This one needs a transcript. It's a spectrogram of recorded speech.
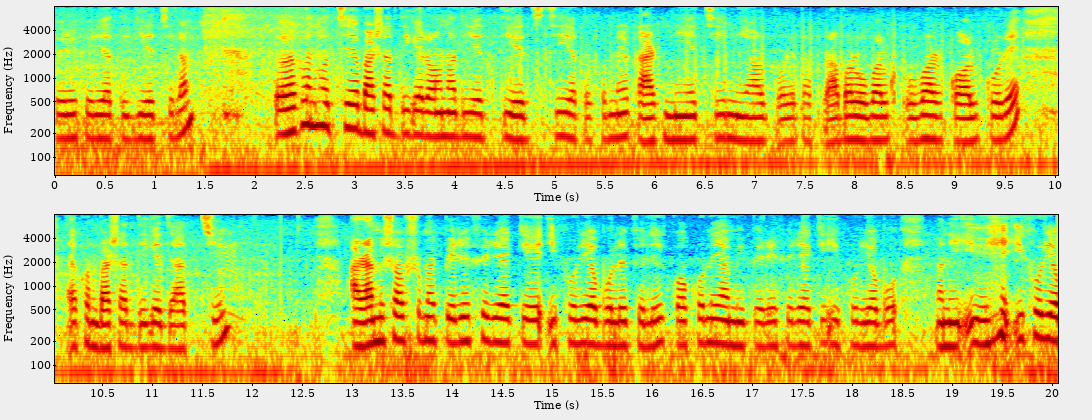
পেরিফেরিয়াতে গিয়েছিলাম। তো এখন হচ্ছে বাসার দিকে রওনা দিয়ে, দিয়েছি, এতক্ষণে কার্ড নিয়েছি। নেওয়ার পরে তারপর আবার ওভার ওভার কল করে এখন বাসার দিকে যাচ্ছি। আর আমি সব সময় পেরেফেরিয়াকে ইফোরিয়া বলে ফেলি, কখনোই আমি পেরেফেরিয়াকে ইফোরিয়া মানে ইফোরিয়া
